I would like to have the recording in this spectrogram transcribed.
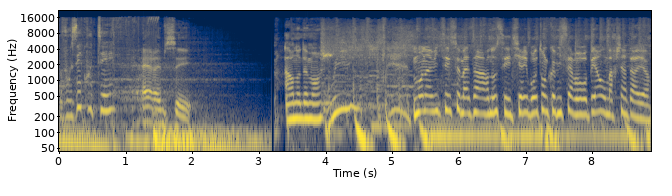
Vous écoutez RMC. Arnaud Demanche. Oui. Mon invité ce matin, Arnaud, c'est Thierry Breton, le commissaire européen au marché intérieur.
